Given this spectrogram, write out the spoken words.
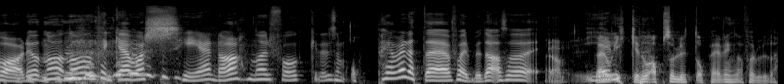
var det jo nå, nå tenker jeg, hva skjer da, når folk liksom opphever dette forbudet? Altså, Ja. Det er jo ikke noe absolutt oppheving av forbudet.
